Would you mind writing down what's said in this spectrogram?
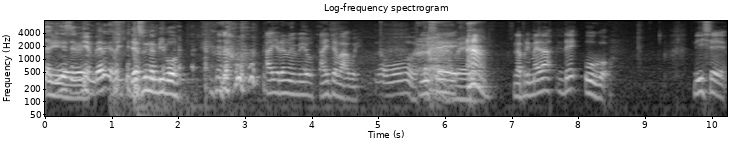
y se ve bien verga, güey. Ya es un en vivo. Ahí era en vivo. Ahí te va, güey. No, güey. Dice la primera de Hugo. Dice,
